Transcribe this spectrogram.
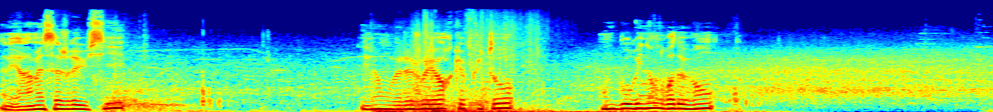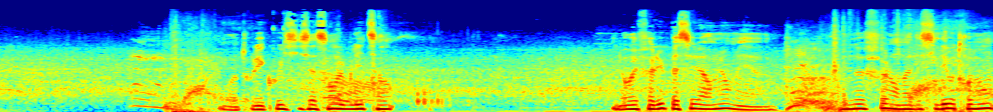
Allez, ramassage réussi. Et là, on va la jouer orque plutôt en bourrinant droit devant. Bon, à les coups, ici, ça sent le blitz. Hein. Il aurait fallu passer l'armure, mais euh, Neufel en a décidé autrement.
